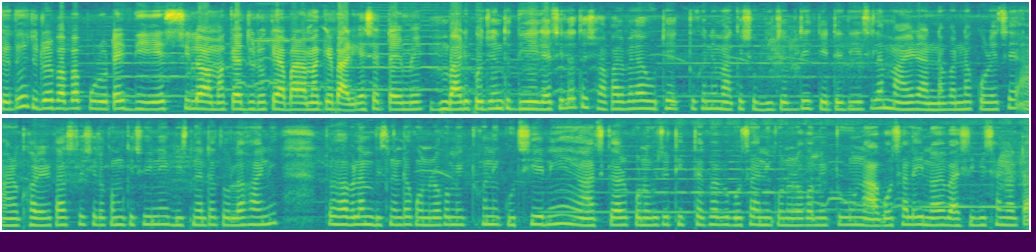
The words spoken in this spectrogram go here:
যদিও জুডোর বাবা পুরোটাই দিয়ে এসেছিল আমাকে আর জুডোকে আবার আমাকে বাড়ি আসার টাইমে বাড়ি পর্যন্ত দিয়ে গেছিল তো সকালবেলা উঠে একটুখানি মাকে সবজি টবজি কেটে দিয়েছিলাম। মায়ের রান্না বান্না করেছে আর ঘরের কাজ তো সেরকম কিছুই নেই, বিছনাটা তোলা হয়নি। তো ভাবলাম বিছনাটা কোনো রকম একটুখানি গুছিয়ে নিয়ে আজকে আর কোনো কিছু ঠিকঠাকভাবে গোছায়নি, কোনো রকম একটু না গোছালেই নয় বাসি বিছানাটা।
